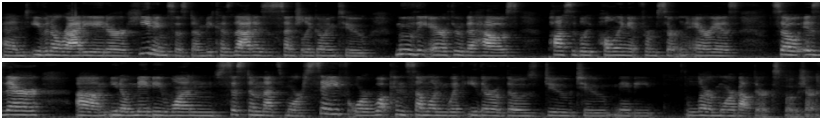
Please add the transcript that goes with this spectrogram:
and even a radiator heating system because that is essentially going to move the air through the house, possibly pulling it from certain areas. So is there um, you know, maybe one system that's more safe, or what can someone with either of those do to maybe learn more about their exposure?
